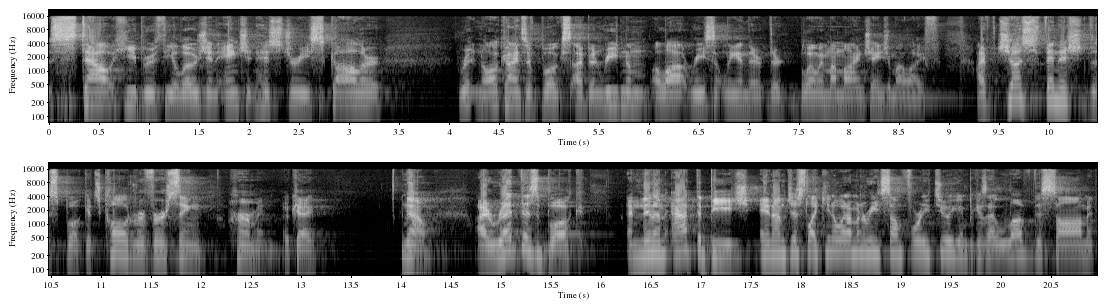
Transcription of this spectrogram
stout Hebrew theologian, ancient history scholar, written all kinds of books. I've been reading them a lot recently, and they're, they're blowing my mind, changing my life. I've just finished this book. It's called Reversing Hermon, okay? Now, I read this book and then I'm at the beach and I'm just like, you know what? I'm going to read Psalm 42 again because I love this psalm. And,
